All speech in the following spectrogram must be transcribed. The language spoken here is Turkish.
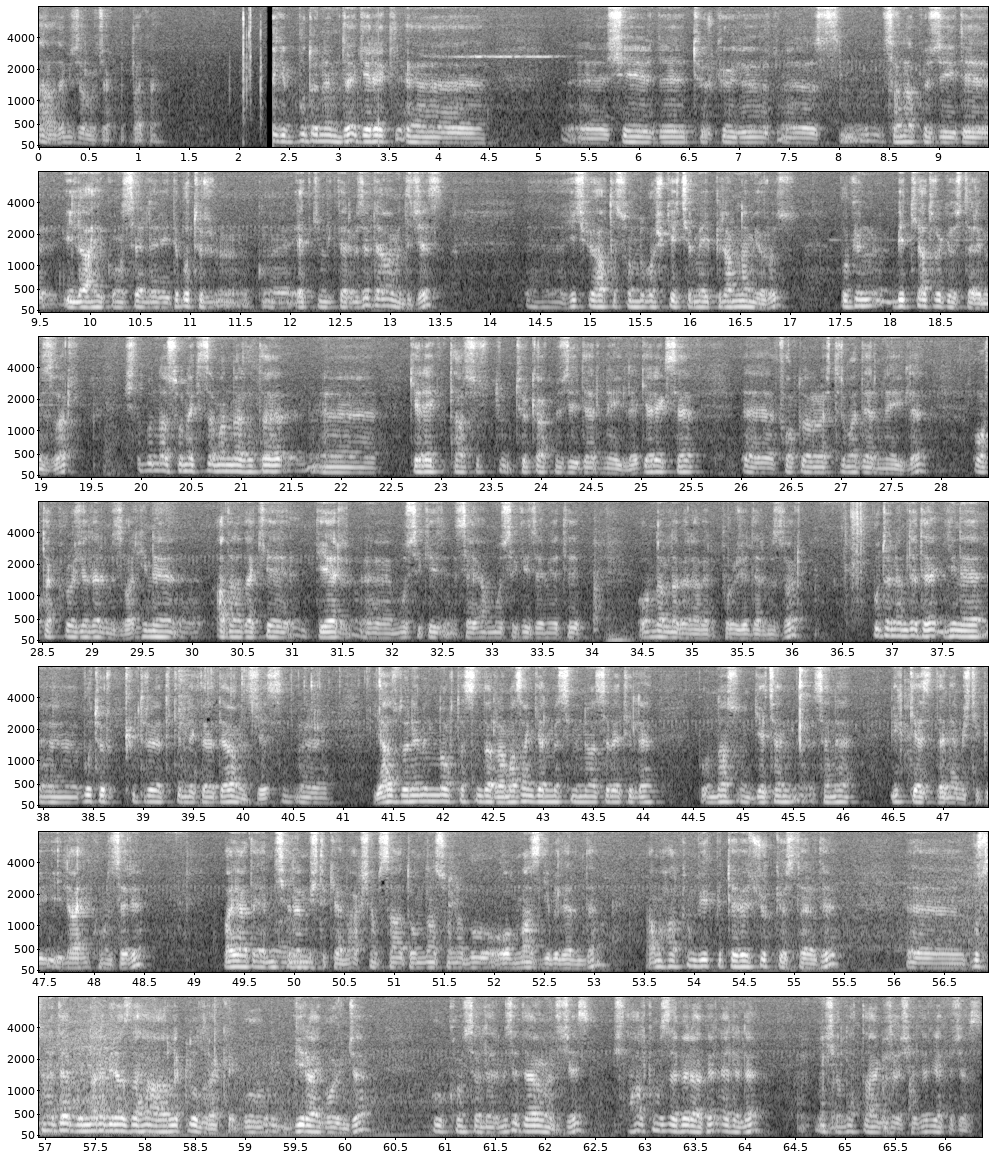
daha da güzel olacak mutlaka. Bu dönemde gerek e, e, şiirdi, türküydü, e, sanat müziğiydi, ilahi konserleriydi. Bu tür e, etkinliklerimize devam edeceğiz. E, hiçbir hafta sonunu boş geçirmeyi planlamıyoruz. Bugün bir tiyatro gösterimiz var. İşte bundan sonraki zamanlarda da e, gerek Tarsus Türk Halk Müziği Derneği ile gerekse Folklor Araştırma Derneği ile ortak projelerimiz var. Yine Adana'daki diğer e, musiki, Seyhan Musiki Cemiyeti onlarla beraber projelerimiz var. Bu dönemde de yine e, bu tür kültürel etkinliklere devam edeceğiz. E, yaz döneminin ortasında Ramazan gelmesi münasebetiyle bundan sonra geçen sene ilk kez denemiştik bir ilahi konseri. Bayağı da endişelenmiştik yani akşam saat 10'dan sonra bu olmaz gibilerinden. Ama halkın büyük bir teveccüh gösterdi. Ee, bu sene de bunlara biraz daha ağırlıklı olarak bu bir ay boyunca bu konserlerimize devam edeceğiz. İşte halkımızla beraber el ele inşallah daha güzel şeyler yapacağız.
